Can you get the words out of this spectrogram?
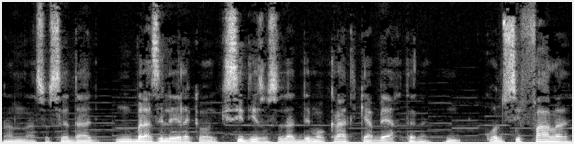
na, na sociedade brasileira, que, que se diz uma sociedade democrática e aberta, né? Quando se fala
